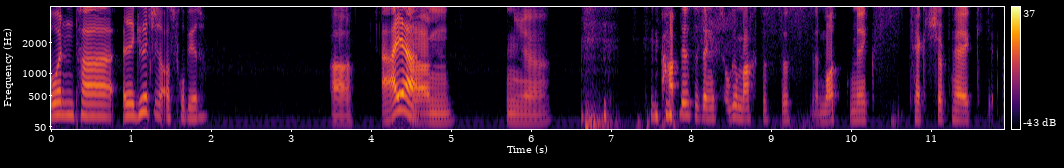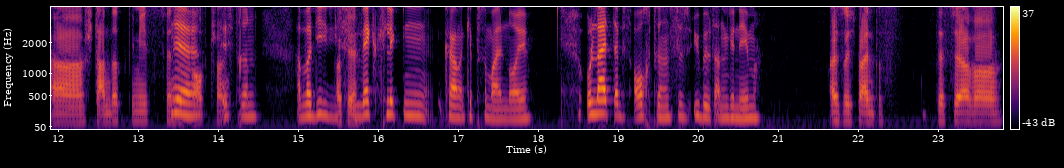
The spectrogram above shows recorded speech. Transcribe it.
und ein paar äh, Glitches ausprobiert. Ah, Ah ja. ähm, ja. Habt ihr es jetzt eigentlich so gemacht, dass das Modmix Texture Pack äh, standardgemäß ist, wenn du Ja, drauf joinst? ist drin. Aber die, die es Okay. wegklicken, gibt es nochmal neu. Und Lightlab ist auch drin, das ist übelst angenehm. Also ich meine, dass der Server,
